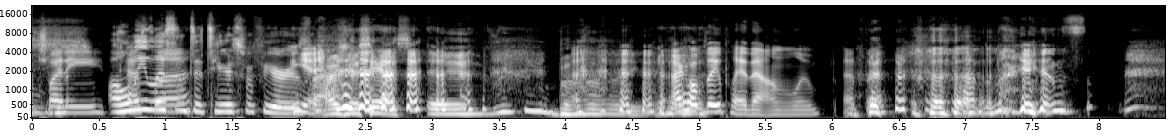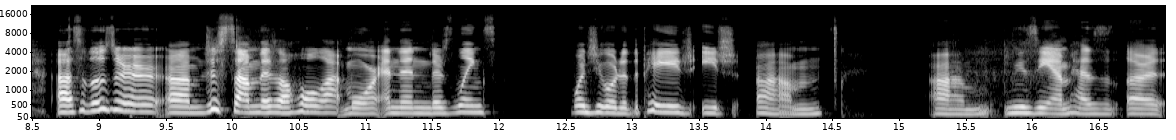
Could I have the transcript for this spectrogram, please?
Our Yes. old But you buddy. Only Tesla. listen to Tears for Fears. Yeah. I was gonna say yes. Everybody. I hope they play that on loop at the, at the Lions. Uh, so those are um, just some. There's a whole lot more, and then there's links. Once you go to the page, each um, um, museum has a,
